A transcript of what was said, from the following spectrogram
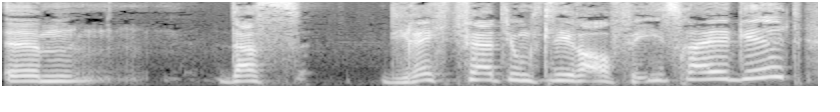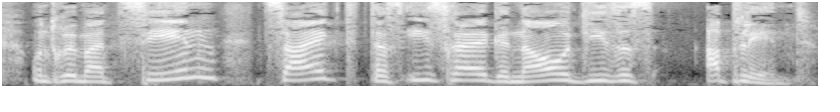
ähm, dass die Rechtfertigungslehre auch für Israel gilt und Römer 10 zeigt, dass Israel genau dieses ablehnt.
